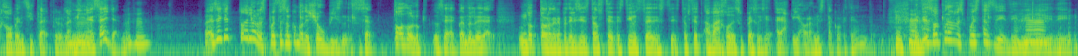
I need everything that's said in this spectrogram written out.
jovencita, pero la niña es ella, ¿no? Es ella, todas las respuestas son como de show business, o sea, todo lo que, o sea, cuando le, un doctor de repente le dice, está usted, tiene usted, este, está usted abajo de su peso, y dice, "Ah, y ahora me está coqueteando. ¿Me entiendes? Son puras respuestas de, de, de- de- de-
